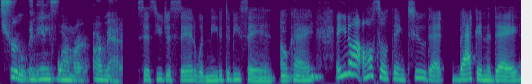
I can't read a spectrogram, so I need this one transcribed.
true in any form or, or matter sis you just said what needed to be said okay and you know i also think too that back in the day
